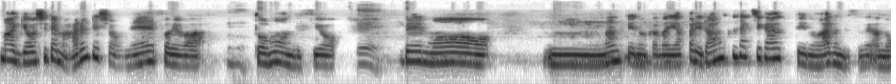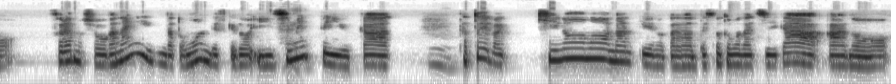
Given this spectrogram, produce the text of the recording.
まあ、業種でもあるでしょうね、それは。うん、と思うんですよ。ええ、でも、うん、なんていうのかな、やっぱりランクが違うっていうのはあるんですね。あの、それはもうしょうがないんだと思うんですけど、いじめっていうか、はいうん、例えば昨日もなんていうのかな、私の友達が、あの、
